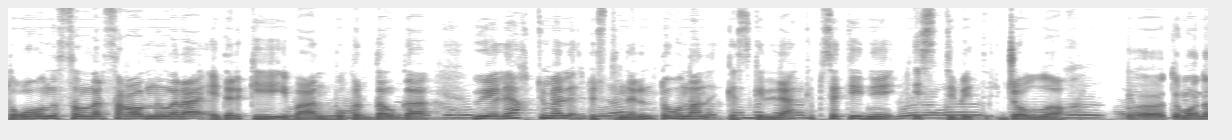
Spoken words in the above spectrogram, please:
Тоғыны сыллар сағалнылара әдер кейі Иван Букырдалға үйеләқ түмәл түстінерін тоғынан кәскелләк кіпсетіні истибит жоллақ. Туманы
